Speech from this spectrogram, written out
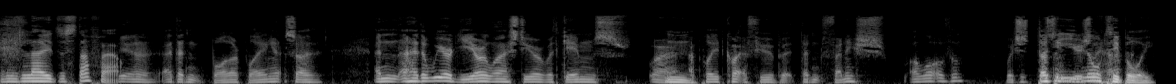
There's loads of stuff out. yeah, I didn't bother playing it. So, and I had a weird year last year with games where Mm. I played quite a few, but didn't finish a lot of them, which is- doesn't Bloody usually naughty happen. boy.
